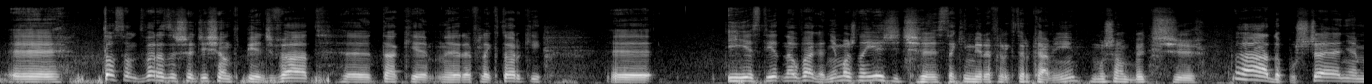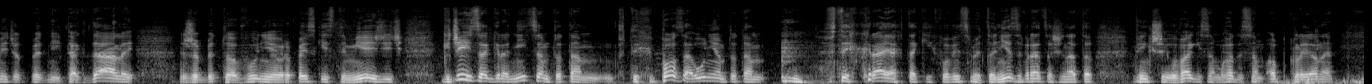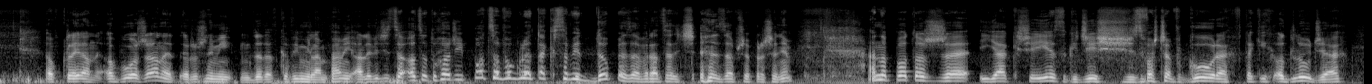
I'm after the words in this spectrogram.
Yy, To są 2 razy 65 W, yy, takie yy, reflektorki. I jest jedna uwaga, nie można jeździć z takimi reflektorkami. Muszą być a, dopuszczenia, mieć odpowiednie i tak dalej, żeby to w Unii Europejskiej z tym jeździć. Gdzieś za granicą, to tam w tych poza Unią, to tam w tych krajach takich powiedzmy, to nie zwraca się na to większej uwagi. Samochody są obklejone, obklejone, obłożone różnymi dodatkowymi lampami, ale wiecie co, o co tu chodzi? Po co w ogóle tak sobie dupę zawracać za przeproszeniem? Ano po to, że jak się jest gdzieś, zwłaszcza w górach, w takich odludziach,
